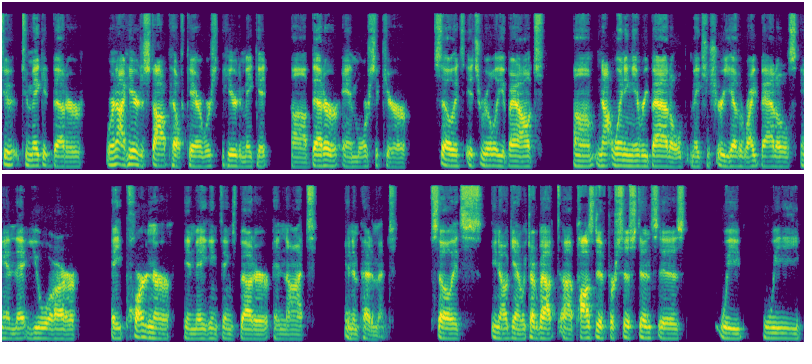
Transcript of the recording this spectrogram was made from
to to make it better? We're not here to stop healthcare. We're here to make it uh, better and more secure. So it's it's really about um, not winning every battle, making sure you have the right battles, and that you are a partner in making things better and not an impediment. So it's, you know, again, we talk about uh, positive persistence is we we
